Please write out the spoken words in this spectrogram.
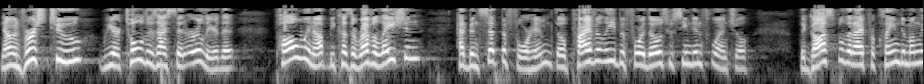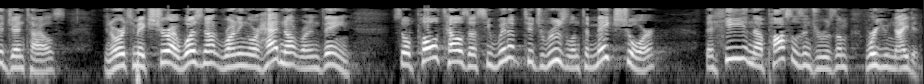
Now in verse 2, we are told, as I said earlier, that Paul went up because a revelation had been set before him, though privately before those who seemed influential, the gospel that I proclaimed among the Gentiles, in order to make sure I was not running or had not run in vain. So Paul tells us he went up to Jerusalem to make sure that he and the apostles in Jerusalem were united.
